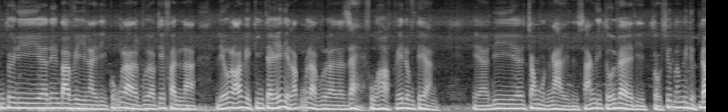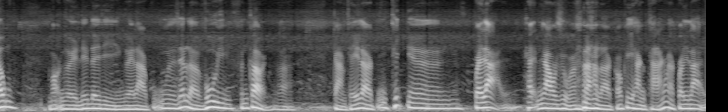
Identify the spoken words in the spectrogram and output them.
Chúng tôi đi ờ, lên Ba Vì này thì cũng là vừa cái phần là nếu nói về kinh tế thì nó cũng là vừa rẻ phù hợp với đồng tiền. Thì đi trong một ngày thì sáng đi tối về thì tổ chức nó mới được đông. Mọi người lên đây thì người nào cũng rất là vui, phấn khởi và cảm thấy là cũng thích quay lại hẹn nhau dù là là có khi hàng tháng là quay lại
